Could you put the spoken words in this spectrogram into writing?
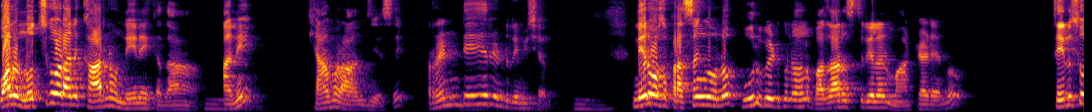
వాళ్ళు నొచ్చుకోవడానికి కారణం నేనే కదా అని కెమెరా ఆన్ చేసి రెండే రెండు నిమిషాలు. నేను ఒక ప్రసంగంలో పూలు పెట్టుకునే వాళ్ళు బజారు స్త్రీలని మాట్లాడాను. తెలుసో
